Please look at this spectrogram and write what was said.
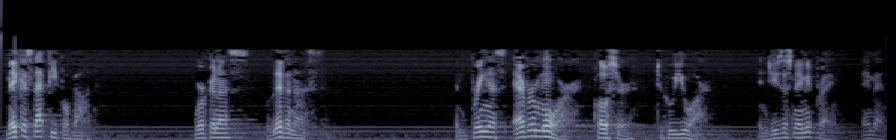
Make us that people, God. Work in us, live in us, and bring us ever more closer to who you are. In Jesus' name we pray. Amen.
